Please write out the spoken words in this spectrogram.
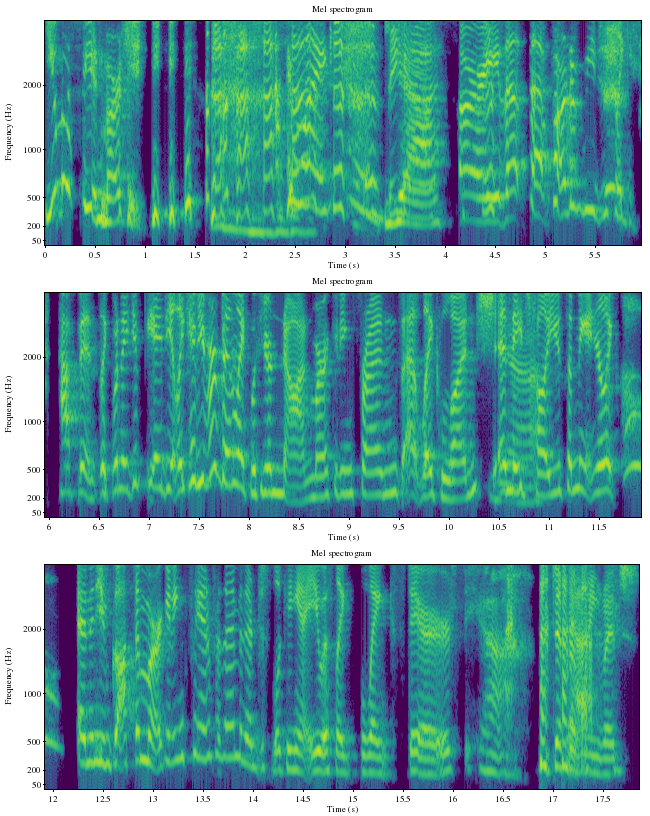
You must be in marketing. I'm like, Yeah, sorry. That that part of me just like happens. Like when I get the idea, like, have you ever been like with your non-marketing friends at like lunch yeah. and they tell you something and you're like, Oh, and then you've got the marketing plan for them and they're just looking at you with like blank stares. Yeah. Different yeah. language.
